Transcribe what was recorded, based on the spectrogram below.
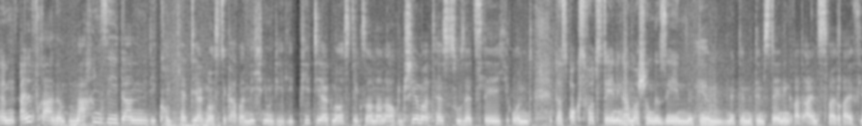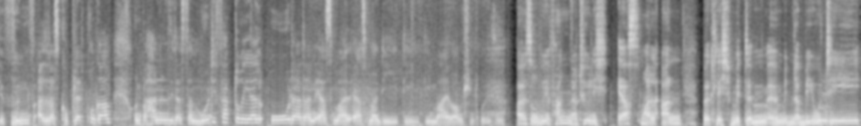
Ähm, eine Frage, machen Sie dann die Komplettdiagnostik, aber nicht nur die Lipiddiagnostik, sondern auch einen Schirma-Test zusätzlich und das Oxford-Staining haben wir schon gesehen mit dem, mit dem, mit dem Staining-Grad 1, 2, 3, 4, 5, mhm. also das Komplettprogramm und behandeln Sie das dann multifaktoriell oder dann erstmal, erstmal die, die, die Maibaumschen Drüsen? Also wir fangen natürlich erstmal an, wirklich mit, dem, äh, mit einer BOT, mhm.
